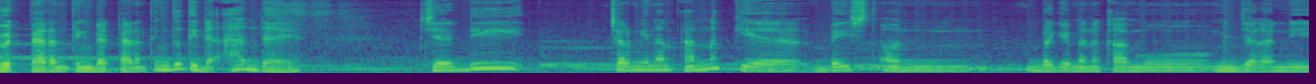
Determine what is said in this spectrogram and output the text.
good parenting bad parenting itu tidak ada ya. Jadi cerminan anak ya based on bagaimana kamu menjalani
